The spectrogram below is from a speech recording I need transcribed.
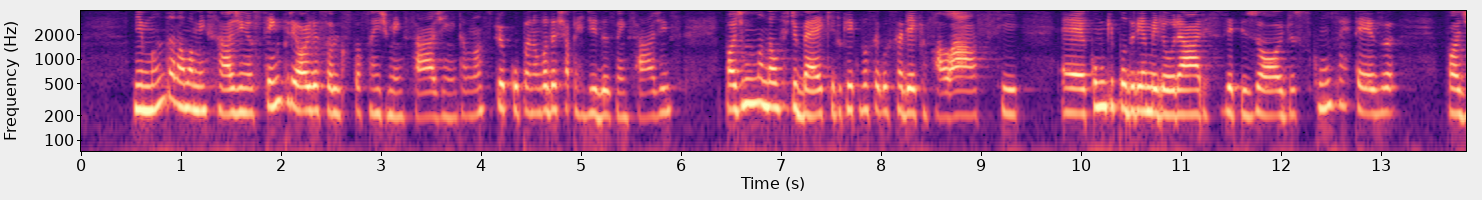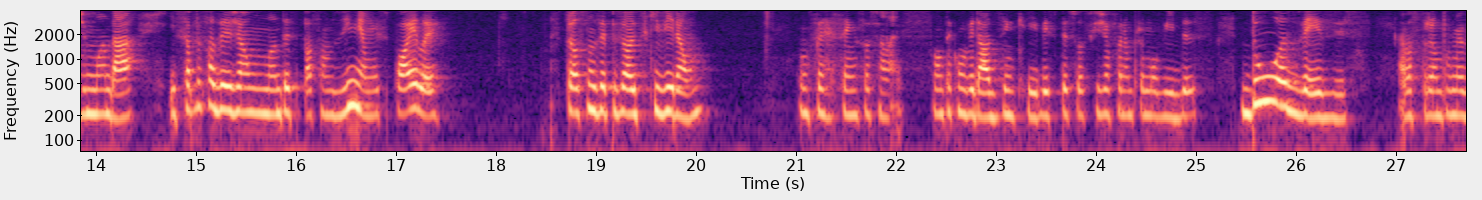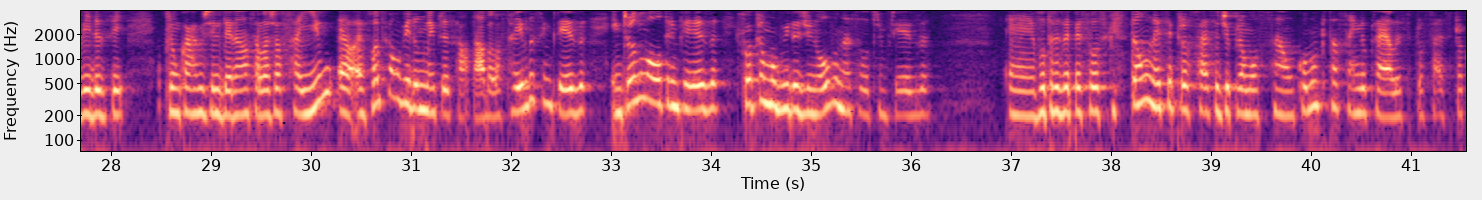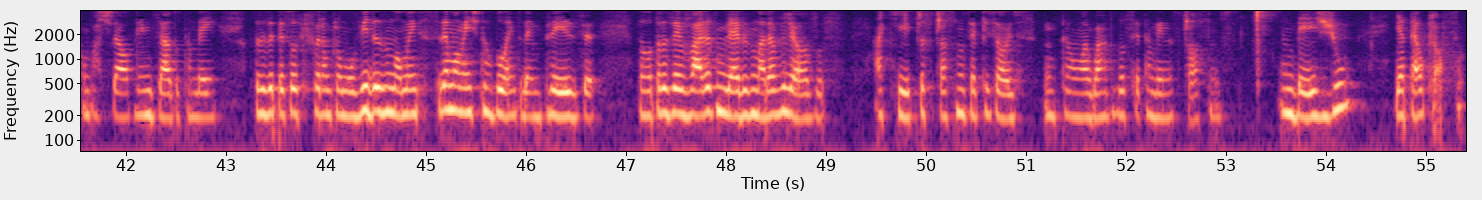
me manda lá uma mensagem. Eu sempre olho as solicitações de mensagem, então não se preocupa, não vou deixar perdidas as mensagens. Pode me mandar um feedback do que, que você gostaria que eu falasse, é, como que poderia melhorar esses episódios, com certeza pode mandar. E só para fazer já uma antecipaçãozinha, um spoiler, os próximos episódios que virão vão ser sensacionais. Vão ter convidados incríveis, pessoas que já foram promovidas duas vezes elas foram promovidas para um cargo de liderança, ela já saiu, ela foi promovida numa empresa que ela estava, ela saiu dessa empresa, entrou numa outra empresa, foi promovida de novo nessa outra empresa. É, vou trazer pessoas que estão nesse processo de promoção, como que está sendo para ela esse processo para compartilhar o aprendizado também. Trazer pessoas que foram promovidas num momento extremamente turbulento da empresa. Então vou trazer várias mulheres maravilhosas aqui para os próximos episódios. Então aguardo você também nos próximos. Um beijo e até o próximo.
